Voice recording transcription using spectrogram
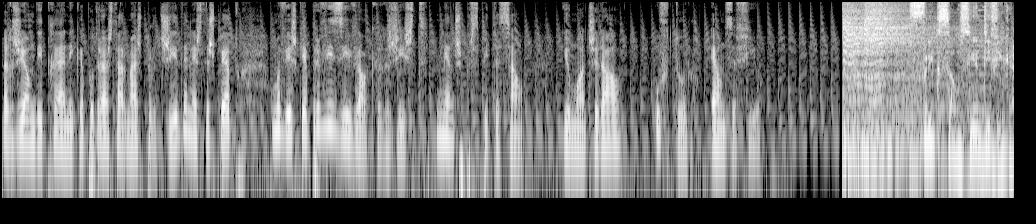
A região mediterrânica poderá estar mais protegida neste aspecto, uma vez que é previsível que registre menos precipitação. De um modo geral, o futuro é um desafio. Fricção científica.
